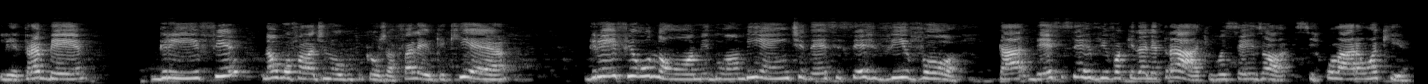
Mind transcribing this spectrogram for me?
Letra B. Grife. Não vou falar de novo porque eu já falei o que, que é. Grife o nome do ambiente desse ser vivo tá? Desse ser vivo aqui da letra A, que vocês, ó, circularam aqui.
